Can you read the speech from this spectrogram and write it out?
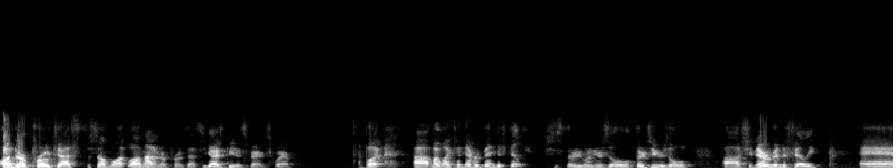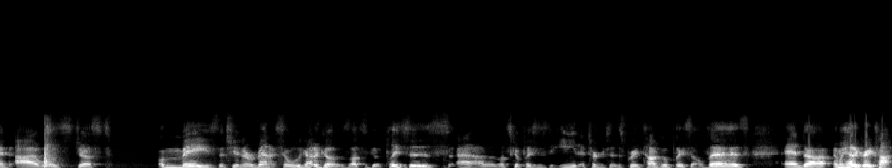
under protest somewhat. Well, not under protest. You guys beat us fair and square. But uh, my wife had never been to Philly. She's 31 years old, 32 years old. Uh, she'd never been to Philly, and I was just amazed that she had never been. I said, "Well, we gotta go. There's lots of good places. Uh, let's go places to eat." I took her to this great taco place, El Vez, and uh, and we had a great time.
